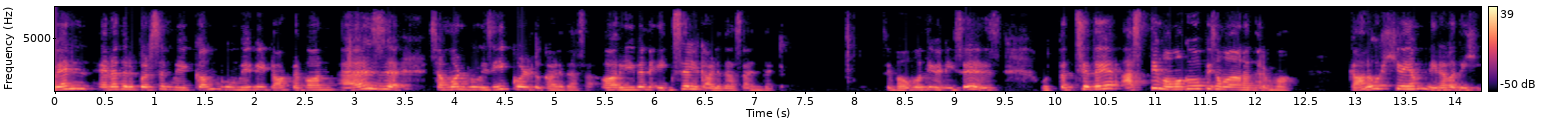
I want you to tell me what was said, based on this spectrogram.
when another person may come who may be talked upon as uh, someone who is equal to kalidasa or even excel kalidasa in that see bhavati when he says uttatsyate asti mamakopi samana dharma kalohyayam niravadihi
